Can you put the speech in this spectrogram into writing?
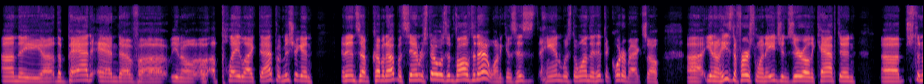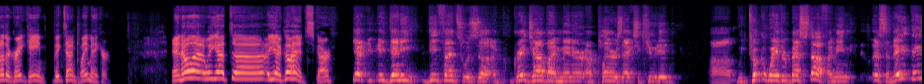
on the uh, the bad end of uh, you know a, a play like that. But Michigan it ends up coming up, but Sainristil was involved in that one because his hand was the one that hit the quarterback. So, uh, you know, he's the first one, Agent Zero, the captain. Uh, just another great game, big time playmaker. And hold on, we got, uh, yeah, go ahead, Scar. Yeah, Denny, defense was uh, a great job by Minter. Our players executed. Uh, we took away their best stuff. I mean, listen, they they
